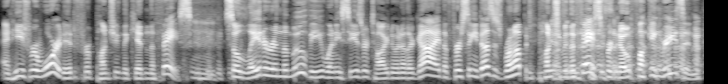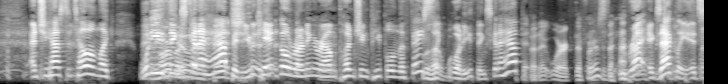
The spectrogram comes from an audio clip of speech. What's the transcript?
and he's rewarded for punching the kid in the face. Mm. So later in the movie when he sees her talking to another guy the first thing he does is run up and punch him in the face for no fucking reason. And she has to tell him like what do you That think's gonna gonna happen? You can't go running around punching people in the face. Well, Like, what do you think's gonna happen? But it worked the first time. Right, exactly. It's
